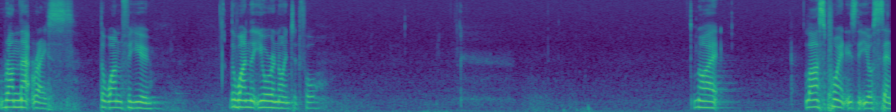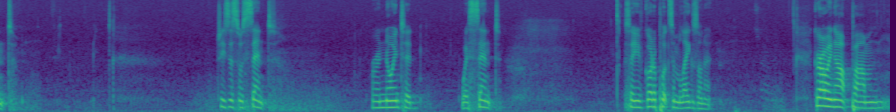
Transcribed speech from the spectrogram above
Run that race, the one for you, the one that you're anointed for. My last point is that you're sent. Jesus was sent. We're anointed. We're sent. So you've got to put some legs on it. Growing up, um,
